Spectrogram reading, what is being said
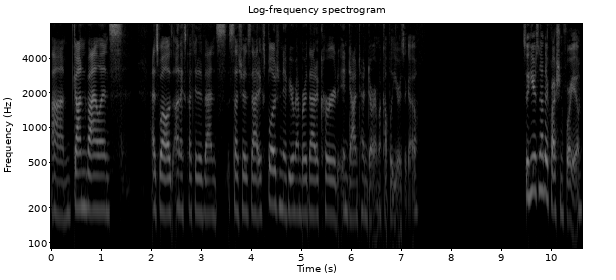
um, gun violence, as well as unexpected events such as that explosion, if you remember, that occurred in downtown Durham a couple years ago. So here's another question for you.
